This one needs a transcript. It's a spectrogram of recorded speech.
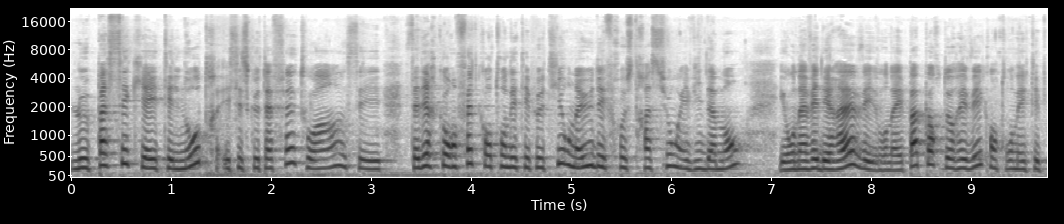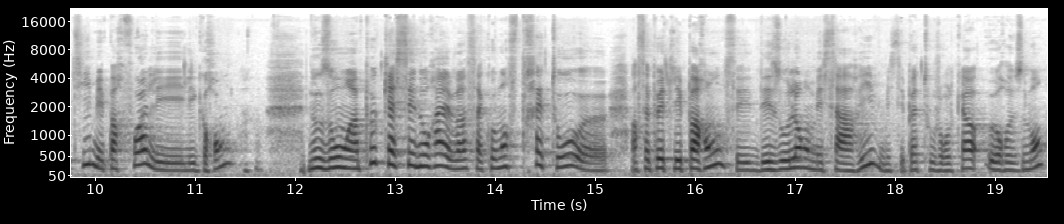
le passé qui a été le nôtre, et c'est ce que tu as fait toi. Hein. C'est-à-dire qu'en fait, quand on était petit, on a eu des frustrations évidemment, et on avait des rêves, et on n'avait pas peur de rêver quand on était petit, mais parfois les, grands nous ont un peu cassé nos rêves. Hein. Ça commence très tôt. Euh. Alors ça peut être les parents, c'est désolant, mais ça arrive, mais c'est pas toujours le cas heureusement.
